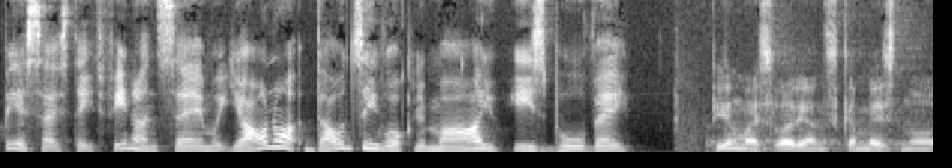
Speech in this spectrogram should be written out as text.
piesaistīt finansējumu jauno daudzdzīvokļu māju izbūvēi. Pirmais variants, ka mēs no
